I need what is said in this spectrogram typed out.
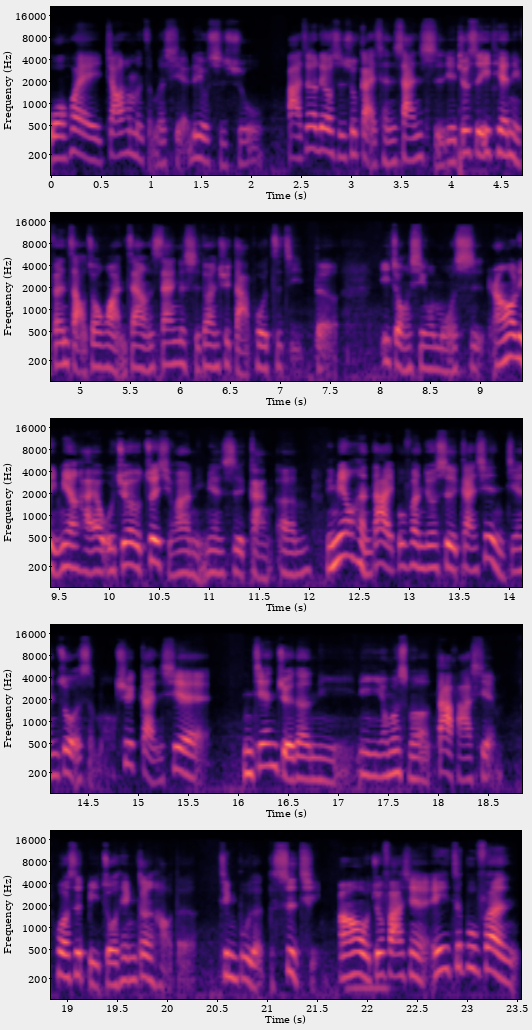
我会教他们怎么写六十书。把这个六十书改成三十，也就是一天你分早中晚这样三个时段去打破自己的一种行为模式。然后里面还有，我觉得我最喜欢的里面是感恩，里面有很大一部分就是感谢你今天做了什么，去感谢你今天觉得你你有没有什么大发现，或者是比昨天更好的进步的事情。然后我就发现，诶，这部分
